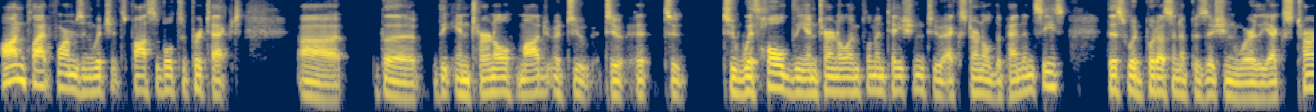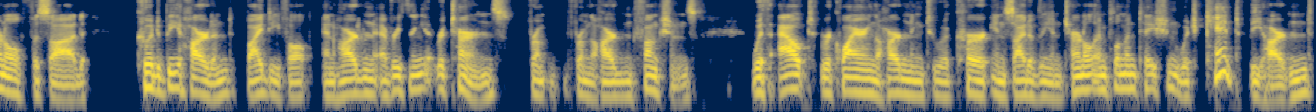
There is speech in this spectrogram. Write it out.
on platforms in which it's possible to protect, uh, the the internal module to to uh, to to withhold the internal implementation to external dependencies this would put us in a position where the external facade could be hardened by default and harden everything it returns from from the hardened functions without requiring the hardening to occur inside of the internal implementation which can't be hardened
